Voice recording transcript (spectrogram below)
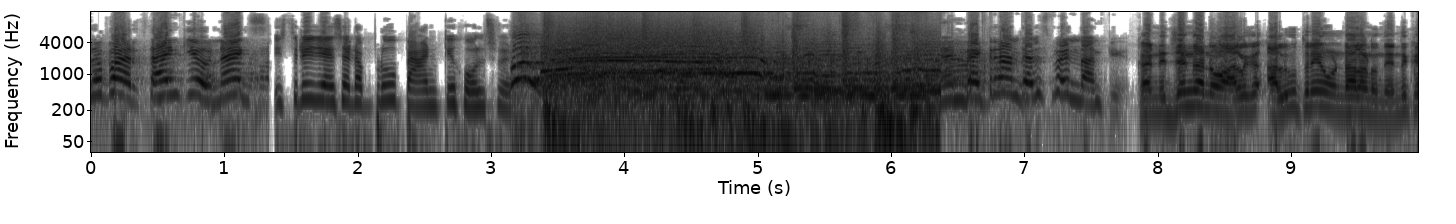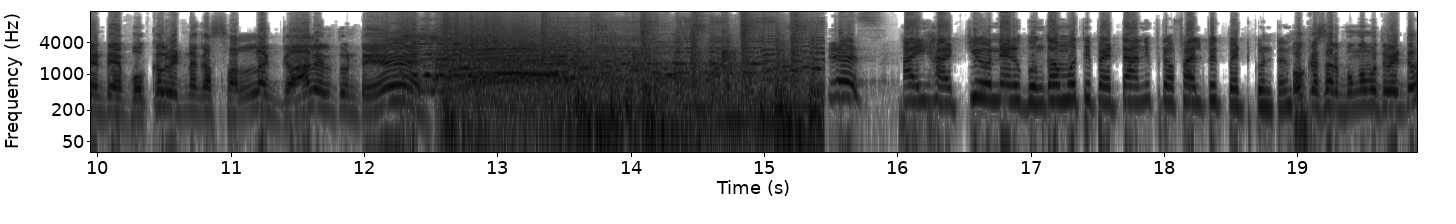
సూపర్ థ్యాంక్ యూ నెక్స్ట్ ఇస్త్రీ చేసేటప్పుడు ప్యాంట్కి హోల్స్ నేను పెట్టినాను తెలిసిపోయింది దానికి. కానీ నిజంగా నువ్వు అలుగు అలుగుతూనే ఉండాలని ఉంది. ఎందుకంటే బొక్కలు పెట్టినాక చల్ల గాలి వెళ్తుంటే ఎస్ ఐ హట్ యూ నేను బుంగమూతి పెట్టా అని ప్రొఫైల్ పిక్ పెట్టుకుంటాను. ఒక్కసారి బుంగమూతి పెట్టు.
